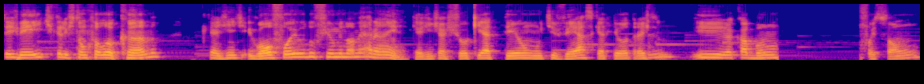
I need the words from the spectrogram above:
bait que eles estão colocando, que a gente. Igual foi o do filme do Homem-Aranha, que a gente achou que ia ter um multiverso, que ia ter outras. E acabou. não Foi só um-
